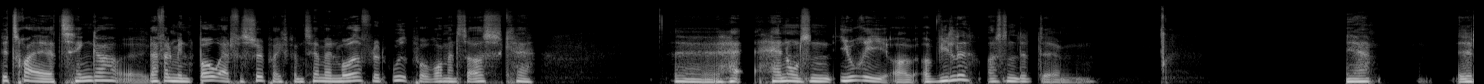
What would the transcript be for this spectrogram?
det tror jeg, jeg tænker, øh, i hvert fald min bog er et forsøg på at eksperimentere med en måde at flytte ud på, hvor man så også kan øh, have, have nogle sådan ivrige og, og vilde og sådan lidt... Øh, ja, øh,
